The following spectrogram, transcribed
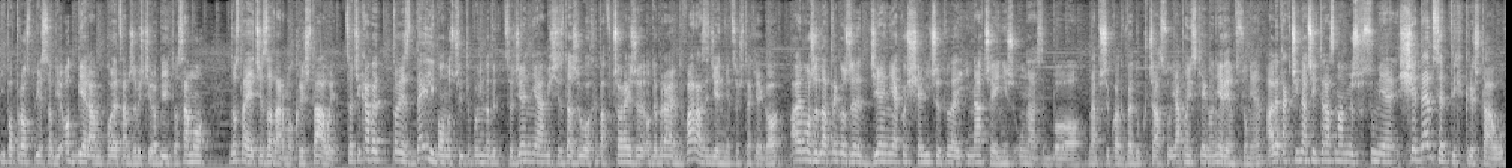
i po prostu je sobie odbieram. Polecam, żebyście robili to samo. Dostajecie za darmo kryształy. Co ciekawe, to jest daily bonus, czyli to powinno być codziennie, a mi się zdarzyło chyba wczoraj, że odebrałem dwa razy dziennie coś takiego. Ale może dlatego, że dzień jakoś się liczy tutaj inaczej niż u nas, bo na przykład według czasu japońskiego nie wiem w sumie. Ale tak czy inaczej, teraz mam już w sumie 700 tych kryształów,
